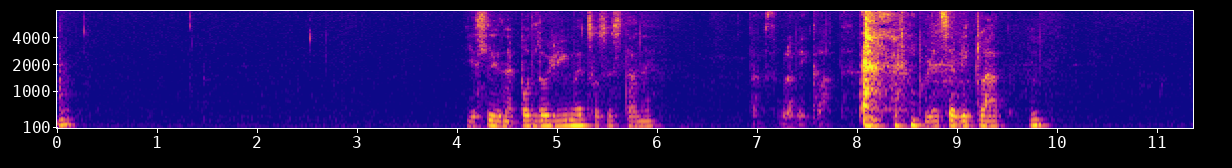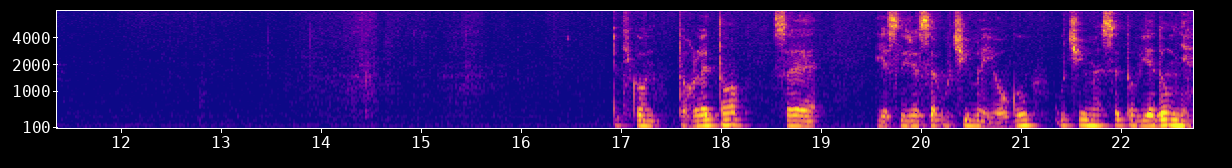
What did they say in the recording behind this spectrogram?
Hm? Jestli nepodložíme, co se stane? Tak se bude vyklad. bude se vyklad. Hm? Teď tohleto se, jestliže se učíme jogu, učíme se to vědomně.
